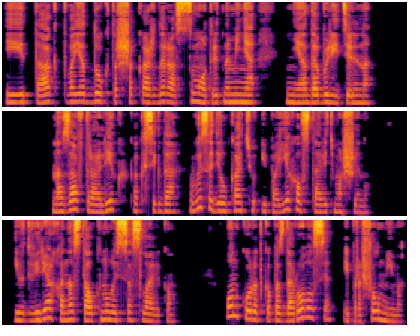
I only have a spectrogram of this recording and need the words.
И так твоя докторша каждый раз смотрит на меня неодобрительно. На завтра Олег, как всегда, высадил Катю и поехал ставить машину. И в дверях она столкнулась со Славиком. Он коротко поздоровался и прошел мимо.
